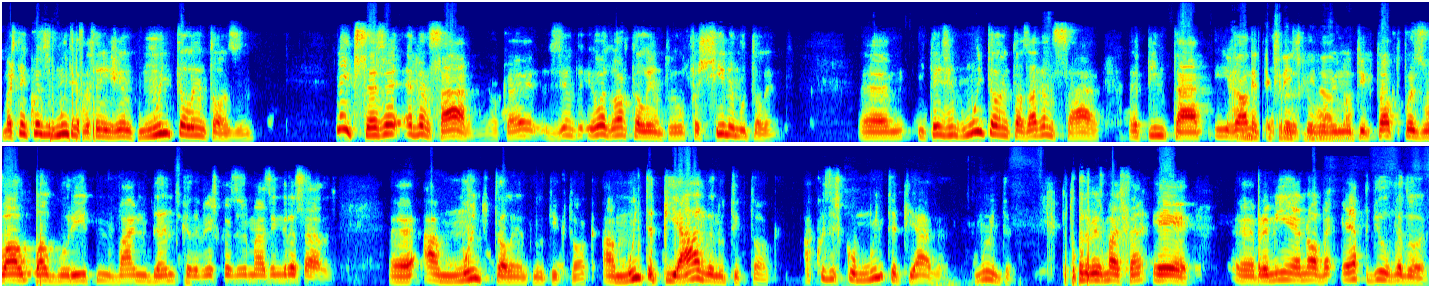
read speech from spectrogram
Mas tem coisas muito tem gente muito talentosa, nem que seja a dançar, ok? Gente, eu adoro talento, fascina-me o talento. Um, e tem gente muito talentosa a dançar, a pintar, e realmente as coisas que eu vou ver no TikTok, depois o, algoritmo vai-me dando cada vez coisas mais engraçadas. Uh, há muito talento no TikTok, há muita piada no TikTok, há coisas com muita piada, muita. Estou cada vez mais fã. É, uh, para mim, é a nova app de elevador.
